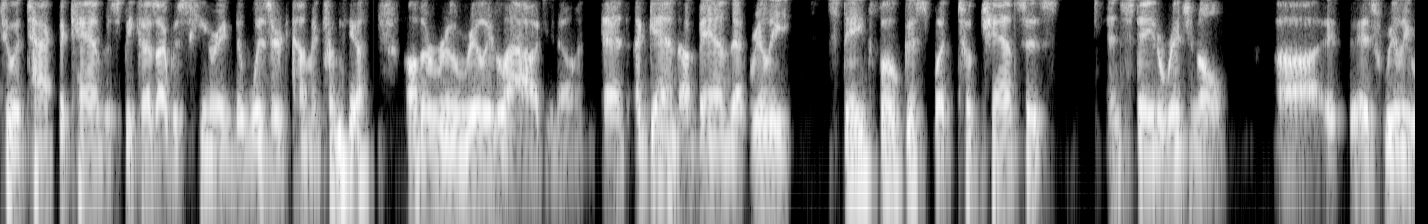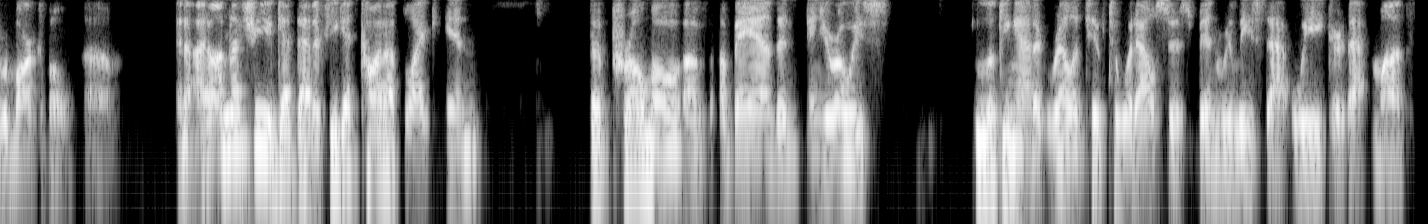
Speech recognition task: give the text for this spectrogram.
to attack the canvas because I was hearing the wizard coming from the other room really loud, you know. And again, a band that really stayed focused but took chances and stayed original. Uh, it, it's really remarkable. Um, and I don't, I'm not sure you get that if you get caught up like in the promo of a band and, and you're always looking at it relative to what else has been released that week or that month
